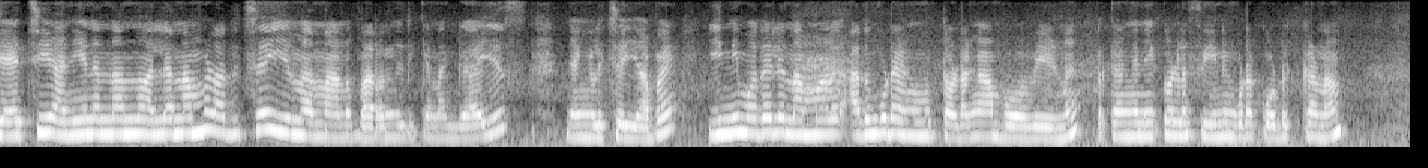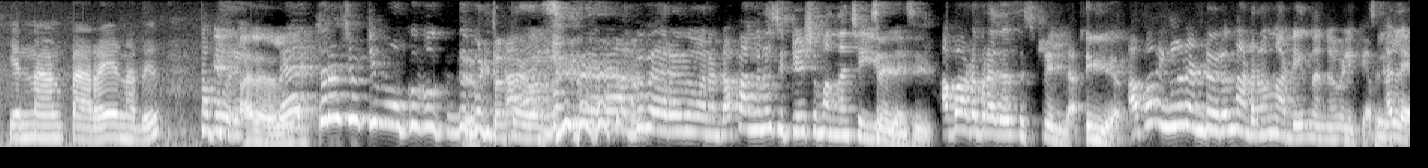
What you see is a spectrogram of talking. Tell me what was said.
ചേച്ചി അനിയൻ എന്നൊന്നും അല്ല നമ്മൾ അത് നമ്മളത് ചെയ്യുമെന്നാണ് പറഞ്ഞിരിക്കുന്നത് ഗൈസ് ഞങ്ങൾ ചെയ്യും. അപ്പം ഇനി മുതൽ നമ്മൾ അതും കൂടെ അങ്ങ് തുടങ്ങാൻ പോവേണ്. അവർക്ക് അങ്ങനെയൊക്കെയുള്ള സീനും കൂടെ കൊടുക്കണം എന്നാണ് പറയണത്. എത്ര ചുറ്റി മൂക്ക് അത് വേറെ എന്ന് പറഞ്ഞിട്ട് അപ്പൊ അങ്ങനെ സിറ്റുവേഷൻ വന്നാൽ ചെയ്യും അപ്പൊ അവിടെ ബ്രദർ സിസ്റ്റർ ഇല്ല. ഇല്ല. അപ്പൊ നിങ്ങൾ രണ്ടുപേരും നടനും നടിയും തന്നെ വിളിക്കാം. അല്ലെ?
